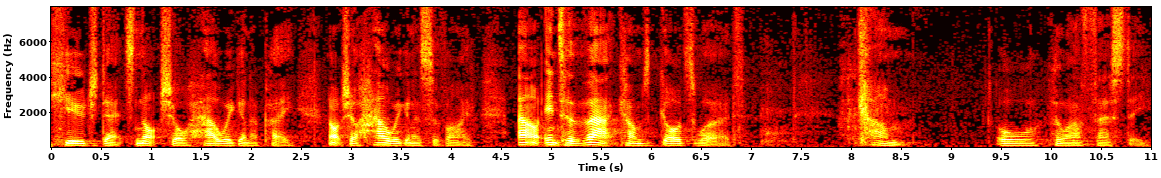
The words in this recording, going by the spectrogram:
huge debts, not sure how we're going to pay, not sure how we're going to survive. Out into that comes God's word. Come, all who are thirsty.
